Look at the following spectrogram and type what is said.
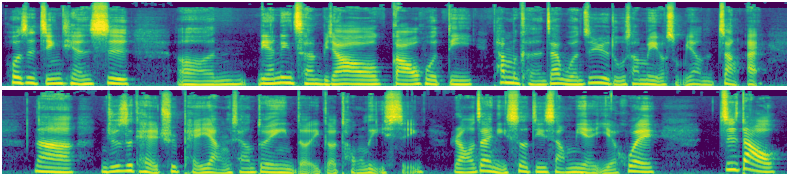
或是今天是呃年龄层比较高或低，他们可能在文字阅读上面有什么样的障碍，那你就是可以去培养相对应的一个同理心，然后在你设计上面也会知道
